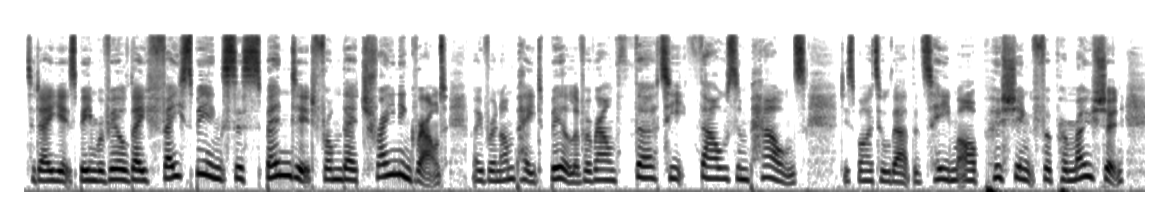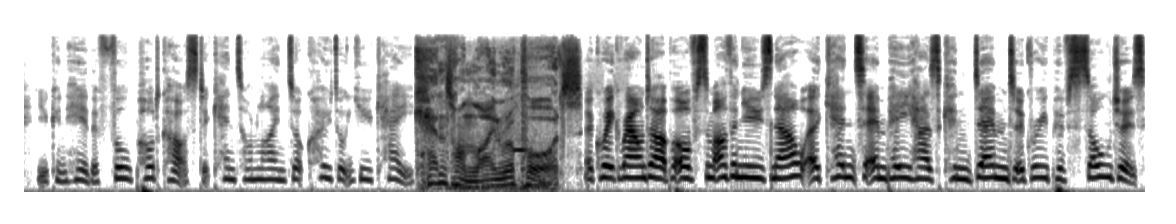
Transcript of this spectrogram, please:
Today it's been revealed they face being suspended from their training ground over an unpaid bill of around £30,000. Despite all that, the team are pushing for promotion. You can hear the full podcast at kentonline.co.uk. Kent Online reports. A quick roundup of some other news now. A Kent MP has condemned a group of soldiers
